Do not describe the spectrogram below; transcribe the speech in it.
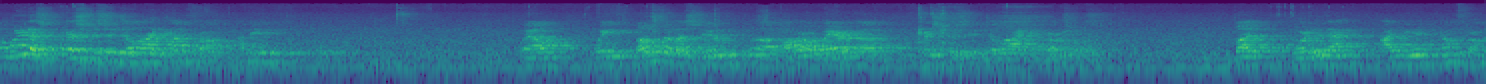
But where does Christmas in July come from? I mean, well, we, most of us do, uh, are aware of Christmas in July commercials. But where did that idea come from?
